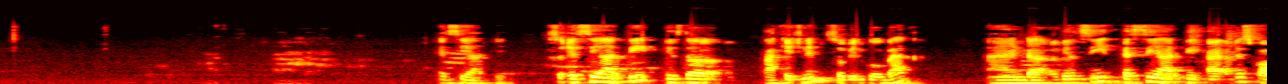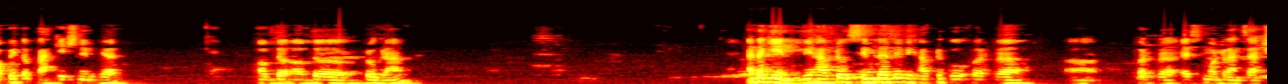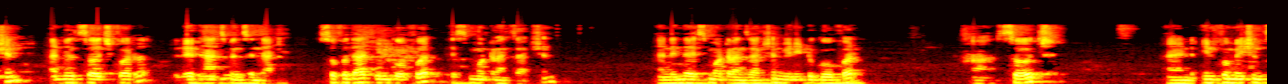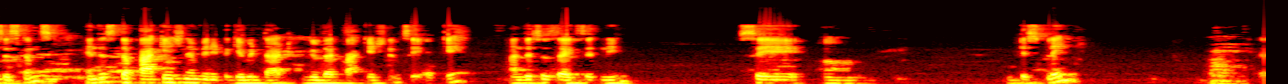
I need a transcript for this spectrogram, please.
SCRP. So SCRP is the package name. So we'll go back and uh, we'll see SCRP. I've just copied the package name here of the of the program. And again, we have to similarly we have to go for uh, uh, for uh, SMOD transaction and we'll search for enhancements in that. So for that we'll go for SMOD transaction and in the SMO transaction we need to go for uh, search and information systems in this the package name we need to give it that give that package name say okay and this is the exit name say um, display.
